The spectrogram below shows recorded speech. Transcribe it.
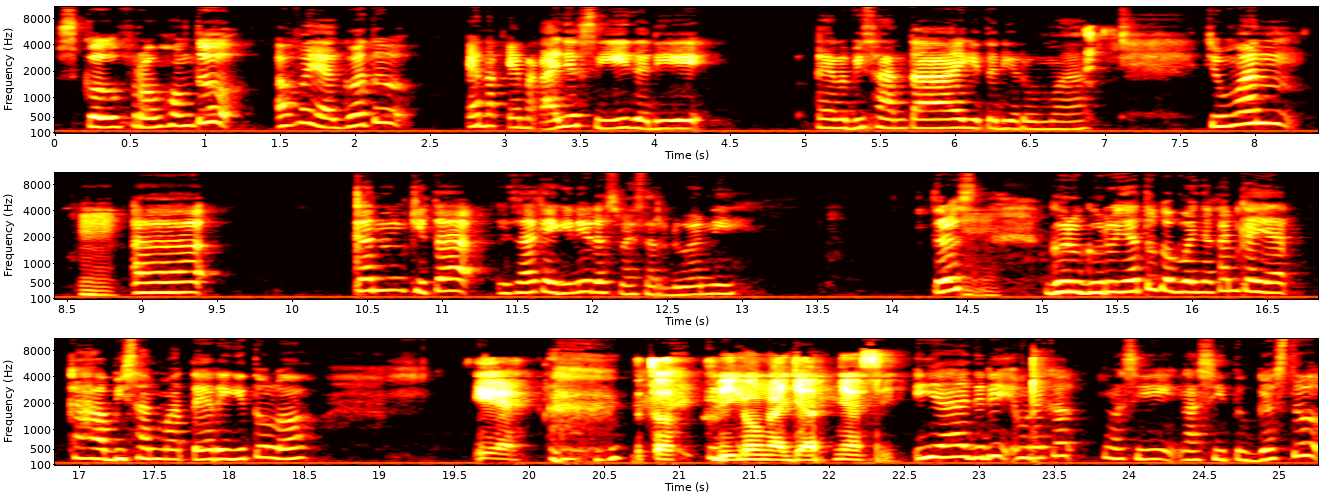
school from home tuh apa ya gue tuh enak-enak aja sih jadi kayak lebih santai gitu di rumah. Cuman Hmm, eh kan kita misalnya kayak gini udah semester 2 nih. Terus hmm. guru-gurunya tuh kebanyakan kayak kehabisan materi gitu loh. Iya betul. Jadi bingung ngajarnya sih. Iya jadi mereka ngasih ngasih tugas tuh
